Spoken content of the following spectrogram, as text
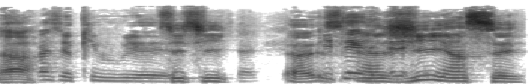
Ah. Je sais pas de qui vous voulez. Si, si. Euh, un J et un C.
